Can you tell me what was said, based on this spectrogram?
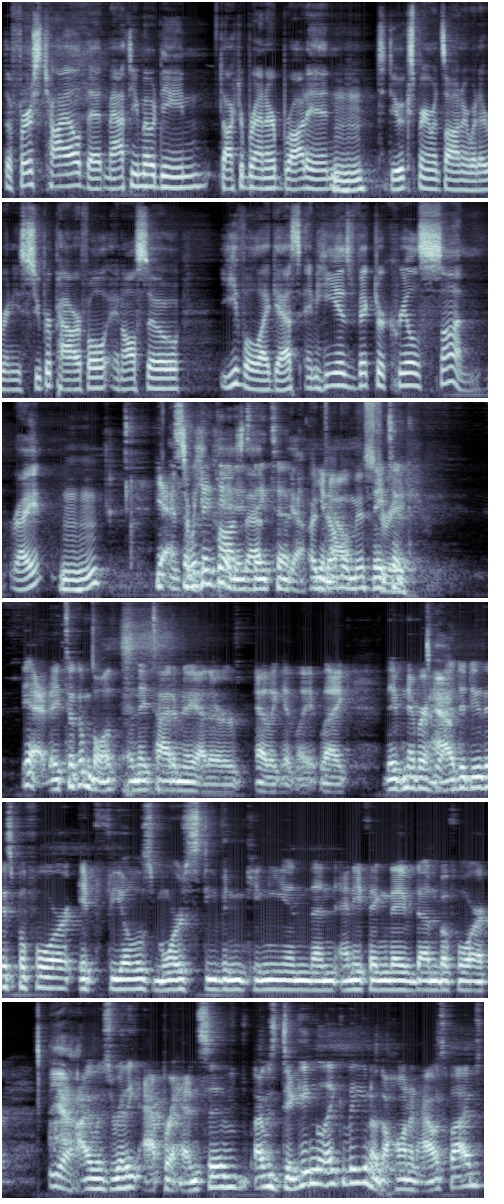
the first child that Matthew Modine, Dr. Brenner, brought in Mm-hmm. to do experiments on or whatever, and he's super powerful and also evil, I guess. And he is Victor Mm-hmm. Creel's son, right? Yeah, And so, so what they did caused is that- they took yeah. A you double know, mystery. They took, yeah, they took them both and they tied them together elegantly. Like they've never had to do this before. It feels more Stephen Kingian than anything they've done before. Yeah. I was really apprehensive. I was digging like the you know the haunted house vibes,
